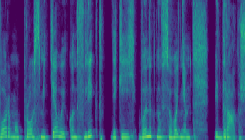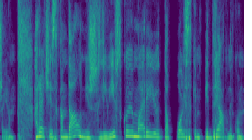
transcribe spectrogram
поговоримо про сміттєвий конфлікт, який виникнув сьогодні під ратушею. Гарячий скандал між львівською мерією та польським підрядником.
